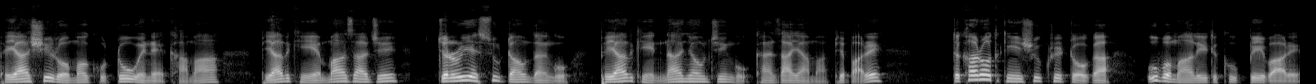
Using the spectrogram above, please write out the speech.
ဘုရားရှိတော်မောက်ကိုတိုးဝင်တဲ့အခါမှာဘုရားသခင်ရဲ့မဆခြင်းကျွန်တော်ရဲ့ဆုတောင်းတန်ကိုဘုရားသခင်နားညောင်းခြင်းကိုခံစားရမှာဖြစ်ပါတယ်။တခါတော့သခင်ယေရှုခရစ်တော်က ဥပမာလေးတစ်ခုပေးပါတယ်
